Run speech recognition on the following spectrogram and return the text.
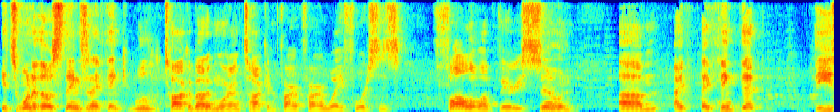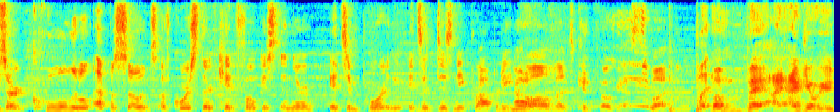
it's one of those things, and I think we'll talk about it more on talking far, far away forces follow up very soon. Um, I I think that these are cool little episodes. Of course, they're kid focused, and they're it's important. It's a Disney property. Not all of it's kid focused, but But- but but, I, I get what you're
